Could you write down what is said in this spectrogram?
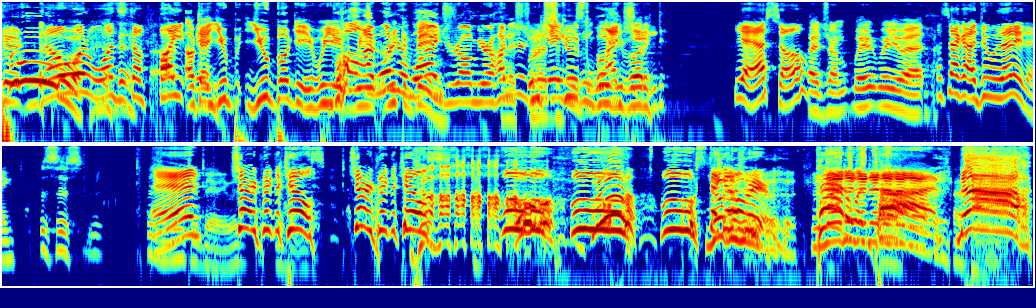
Dude, no one wants to fight Okay, me. you you boogie. We Well, we I wonder why, reconvene. Jerome. You're a hundred Finish with it. games Scooting boogie, buddy. Yeah, so? Alright, Drum, where, where you at? What's that got to do with anything? What's this? this is And cherry pick the kills. Cherry pick the kills. woo, woo, woo, woo, woo, stick it over here. Paddling time. Nah!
